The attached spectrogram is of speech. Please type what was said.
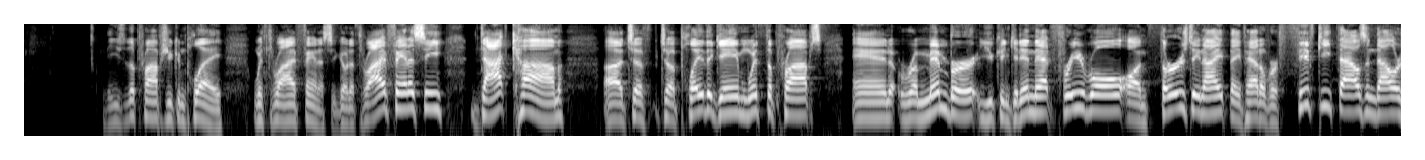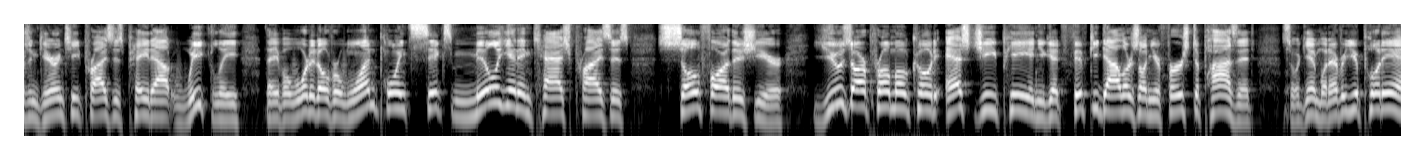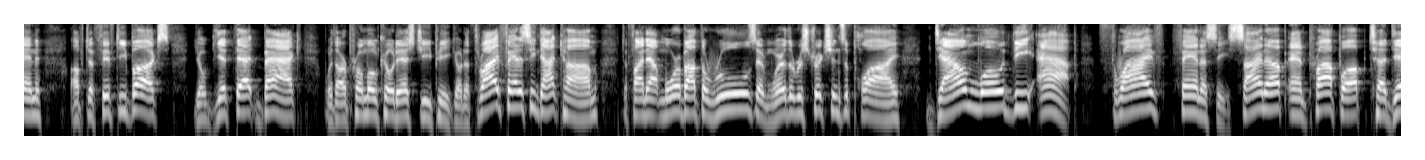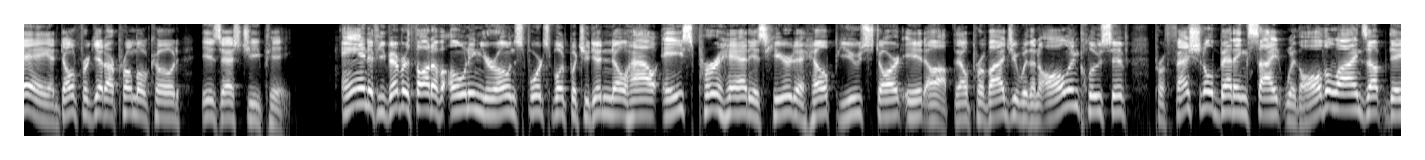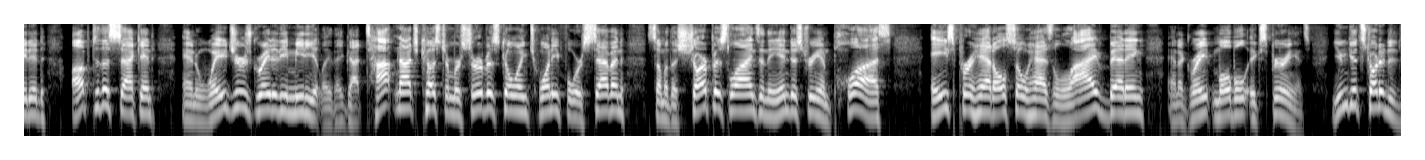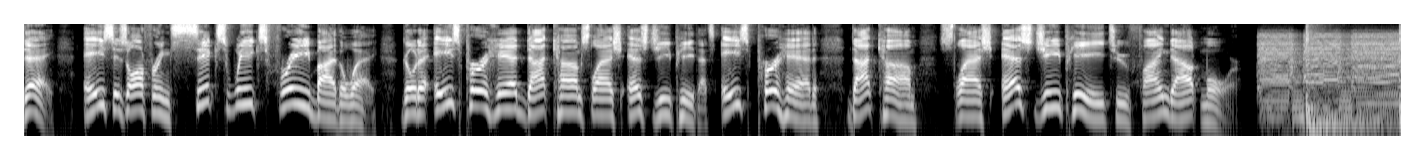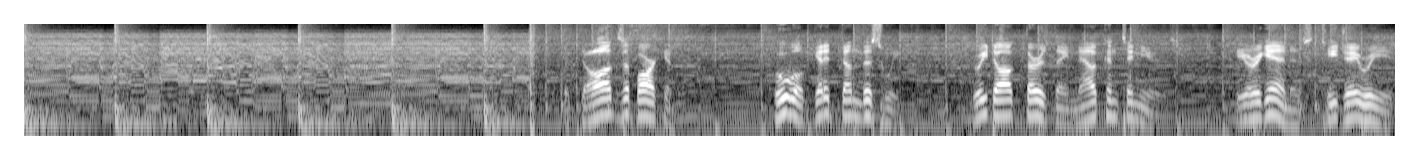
These are the props you can play with Thrive Fantasy. Go to thrivefantasy.com uh, to, to play the game with the props. And remember, you can get in that free roll on Thursday night. They've had over $50,000 in guaranteed prizes paid out weekly. They've awarded over 1.6 million in cash prizes so far this year. Use our promo code SGP and you get $50 on your first deposit. So again, whatever you put in up to 50 bucks, you'll get that back with our promo code SGP. Go to thrivefantasy.com to find out more about the rules and where the restrictions apply. Download the app. Thrive Fantasy. Sign up and prop up today. And don't forget our promo code is SGP. And if you've ever thought of owning your own sportsbook but you didn't know how, Ace Per Head is here to help you start it up. They'll provide you with an all inclusive professional betting site with all the lines updated up to the second and wagers graded immediately. They've got top notch customer service going 24 7, some of the sharpest lines in the industry, and plus, Ace Per Head also has live betting and a great mobile experience. You can get started today. Ace is offering six weeks free, by the way. Go to aceperhead.com slash SGP. That's aceperhead.com slash SGP to find out more. The dogs are barking. Who will get it done this week? Three Dog Thursday now continues. Here again is TJ Reeves.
